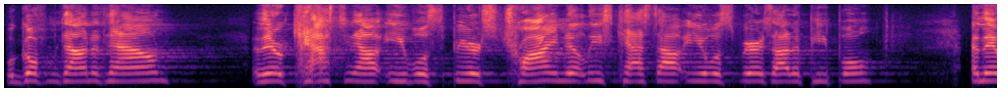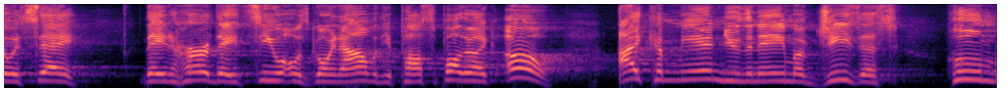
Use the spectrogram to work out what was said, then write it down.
would go from town to town, and they were casting out evil spirits, trying to at least cast out evil spirits out of people. And they would say, they'd heard, they'd seen what was going on with the Apostle Paul. They're like, oh, I command you in the name of Jesus, whom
